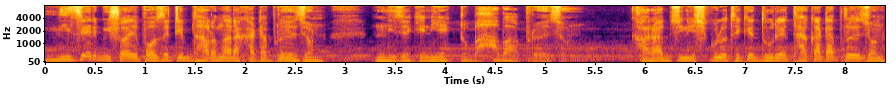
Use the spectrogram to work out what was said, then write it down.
নিজের বিষয়ে পজিটিভ ধারণা রাখাটা প্রয়োজন, নিজেকে নিয়ে একটু ভাবা প্রয়োজন। খারাপ জিনিসগুলো থেকে দূরে থাকাটা প্রয়োজন,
